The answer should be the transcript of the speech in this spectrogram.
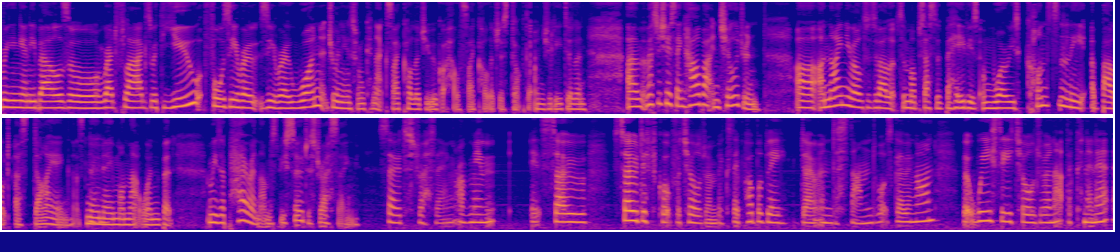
ringing any bells or red flags with you, 4001, joining us from Connect Psychology, we've got health psychologist Dr. Anjulie Dhillon. Um, a message here saying, How about in children? Uh, our nine year old has developed some obsessive behaviours and worries constantly about us dying. That's no name on that one, but I mean, as a parent, that must be so distressing. so distressing. I mean, it's so so difficult for children because they probably don't understand what's going on. But we see children at the clinic,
